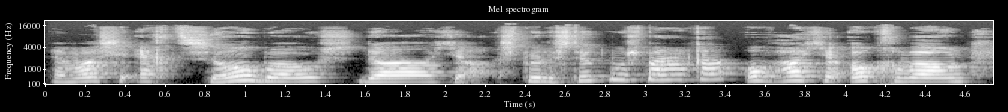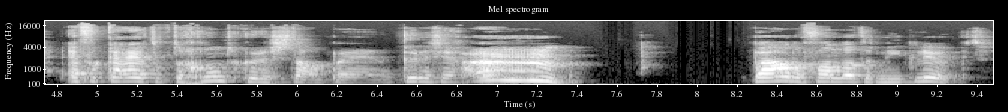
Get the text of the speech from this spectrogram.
En was je echt zo boos dat je spullen stuk moest maken? Of had je ook gewoon even keihard op de grond kunnen stampen en kunnen zeggen: mm, baalde van dat het niet lukt?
